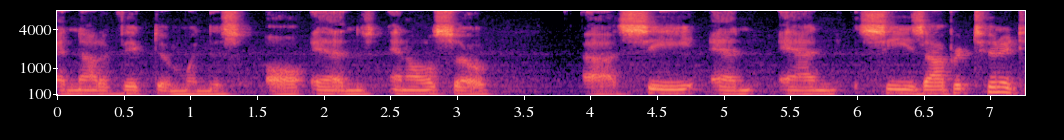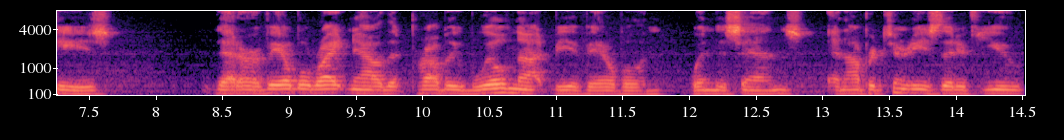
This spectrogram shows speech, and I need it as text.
and not a victim when this all ends and also uh, see and and seize opportunities that are available right now that probably will not be available when this ends and opportunities that if you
